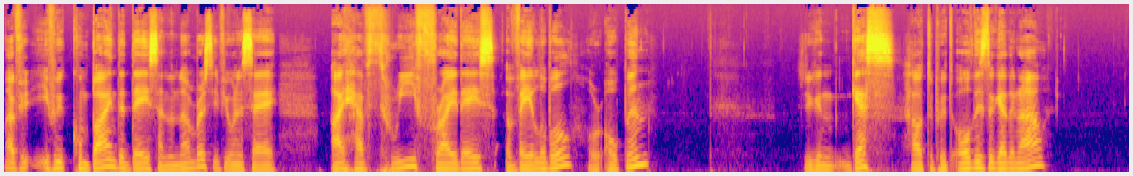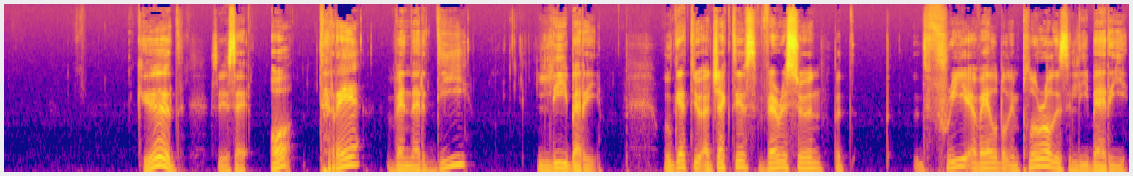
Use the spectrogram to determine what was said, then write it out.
now if, you, if we combine the days and the numbers, if you want to say, I have three Fridays available or open, so you can guess how to put all this together now. Good. So you say, Ho tre venerdì liberi. We'll get to adjectives very soon, but free available in plural is liberi.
